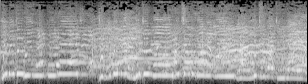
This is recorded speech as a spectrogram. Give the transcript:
hidutu ni kuret. Hidutu kana mitu mon, micamu dana aina, mitu batu daya. Hidutu,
